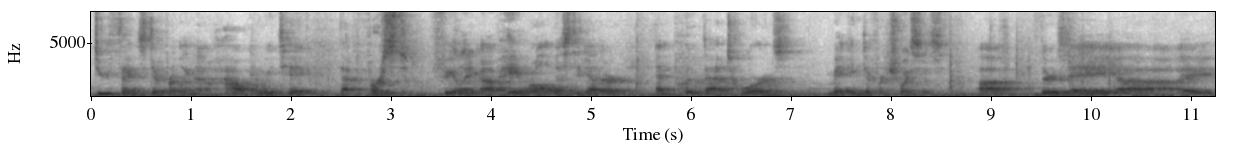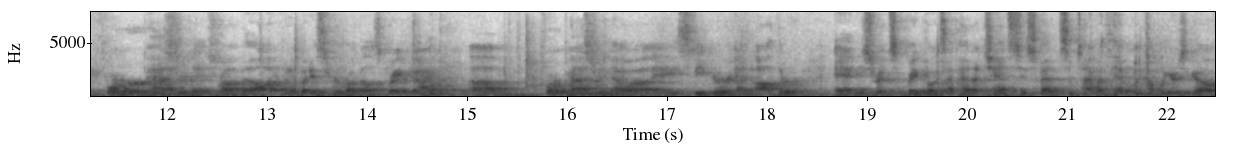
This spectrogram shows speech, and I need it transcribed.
do things differently now? How can we take that first feeling of, hey, we're all in this together, and put that towards making different choices? Um, there's a, uh, a former pastor, named Rob Bell. I don't know if anybody's heard of Rob Bell. He's a great guy. Um, former pastor, he's now uh, a speaker and author and he's written some great books. I've had a chance to spend some time with him a couple years ago.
